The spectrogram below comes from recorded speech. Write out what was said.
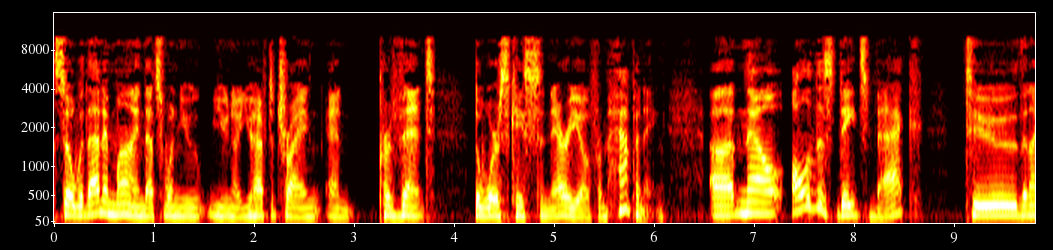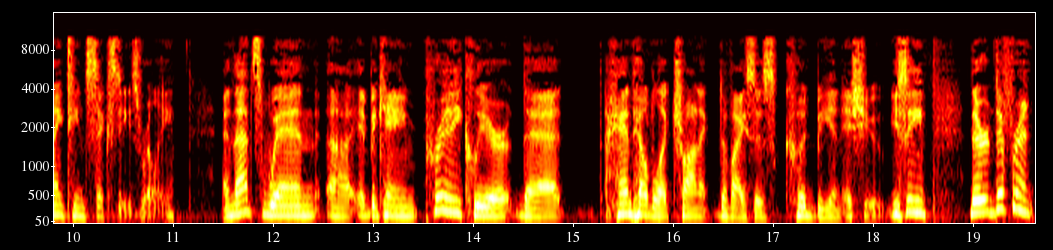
So with that in mind, that's when you, you know, you have to try and, and prevent the worst case scenario from happening. Uh, now, all of this dates back to the 1960s, really. And that's when uh, it became pretty clear that handheld electronic devices could be an issue. You see, there are different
